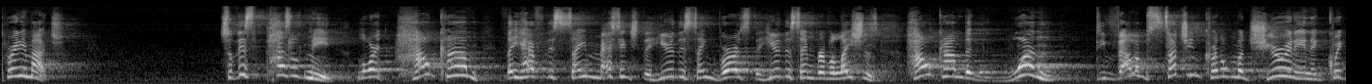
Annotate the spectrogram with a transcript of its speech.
Pretty much. So this puzzled me. Lord, how come they have the same message, they hear the same words, they hear the same revelations? How come that one develops such incredible maturity in a quick,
